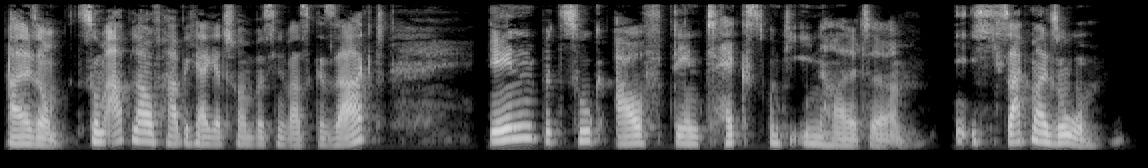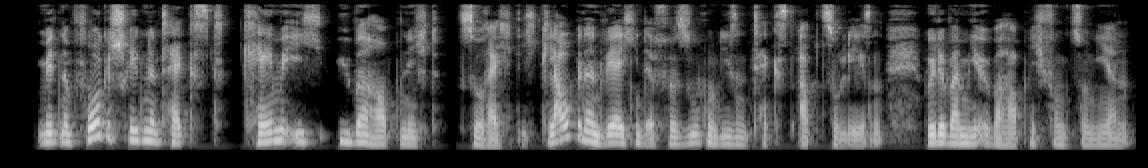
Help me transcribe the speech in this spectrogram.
Also, zum Ablauf habe ich ja jetzt schon ein bisschen was gesagt. In Bezug auf den Text und die Inhalte. Ich sag mal so, mit einem vorgeschriebenen Text käme ich überhaupt nicht zurecht. Ich glaube, dann wäre ich in der Versuchung, diesen Text abzulesen. Würde bei mir überhaupt nicht funktionieren.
